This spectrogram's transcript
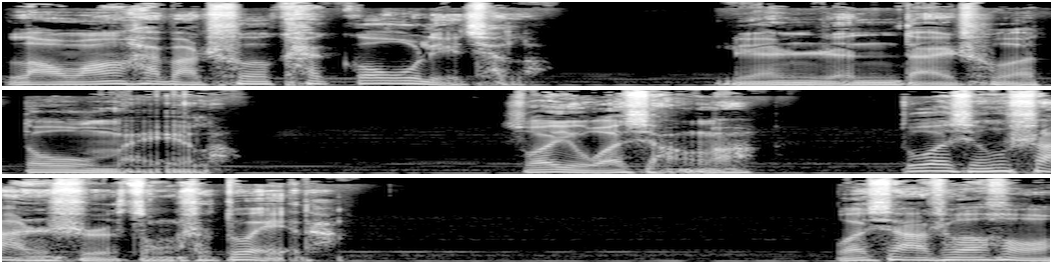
老王还把车开沟里去了，连人带车都没了。所以我想啊。多行善事总是对的。我下车后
